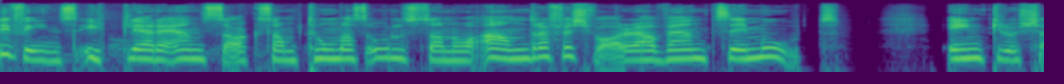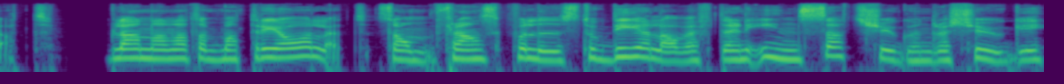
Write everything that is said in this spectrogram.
Det finns ytterligare en sak som Thomas Olsson och andra försvarare har vänt sig emot. Encrochat. Bland annat att materialet som fransk polis tog del av efter en insats 2020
